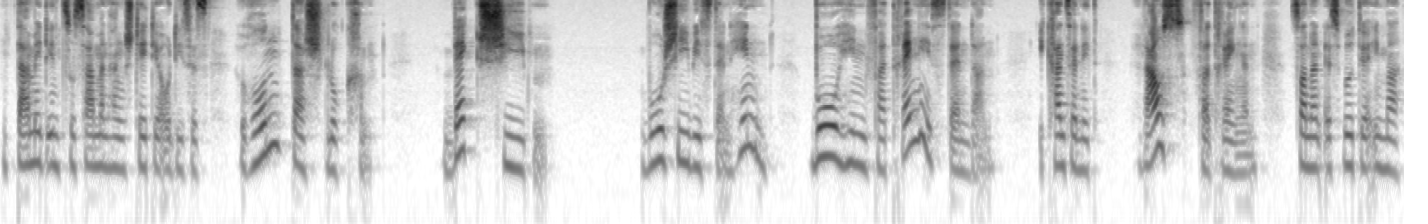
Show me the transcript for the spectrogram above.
und damit in Zusammenhang steht ja auch dieses Runterschlucken, Wegschieben. Wo schiebe ich es denn hin? Wohin verdränge ich es denn dann? Ich kann es ja nicht raus verdrängen, sondern es wird ja immer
